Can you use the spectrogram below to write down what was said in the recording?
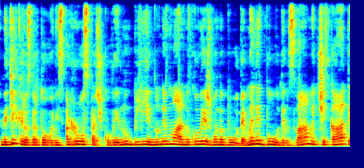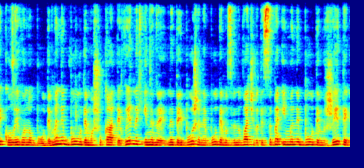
не тільки роздратованість, а розпач, коли ну блін, ну нема, ну коли ж воно буде. Ми не будемо з вами чекати, коли воно буде. Ми не будемо шукати винних і не, не, не дай Боже, не будемо звинувачувати себе, і ми не будемо жити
